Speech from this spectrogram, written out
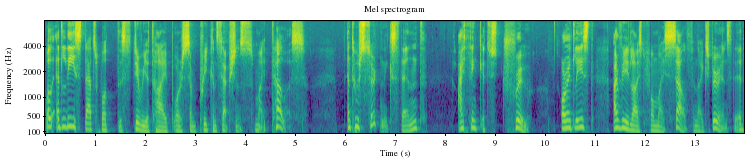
Well, at least that's what the stereotype or some preconceptions might tell us. And to a certain extent, I think it's true. Or at least I realized for myself, and I experienced it,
